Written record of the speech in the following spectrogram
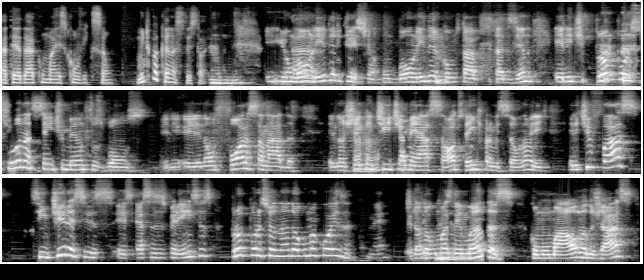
até dar com mais convicção. Muito bacana essa história. Uhum. E, e, um bom ah. líder, Christian, um bom líder, uhum. como tu tá, tá dizendo, ele te proporciona sentimentos bons. Ele, ele não força nada. Ele não chega uhum. em ti e te ameaça, ó, oh, tu tem que ir pra missão. Não, ele, ele te faz sentir esses, essas experiências proporcionando alguma coisa, né? Te dando algumas demandas, como uma aula do jazz,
